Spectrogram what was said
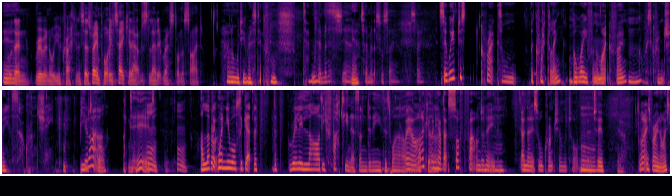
Yeah. will then ruin all your crackling. So it's very important you take it out and just let it rest on the side. How long would you rest it for? Ten minutes. Ten minutes, yeah, Yeah. ten minutes or so. So So we've just cracked on the crackling Mm-hmm. away from the microphone. Mhm. Oh, it's crunchy. So crunchy. You like Beautiful. I did. Mm, mm. I love Right. it when you also get the the really lardy fattiness underneath as well. yeah, I Love like it when you have that soft fat underneath, Mm. and then it's all crunchy on the top you know, too. yeah, That is very nice.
